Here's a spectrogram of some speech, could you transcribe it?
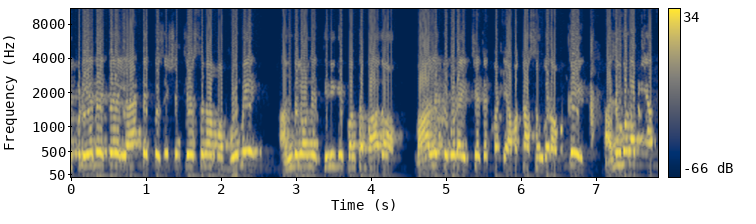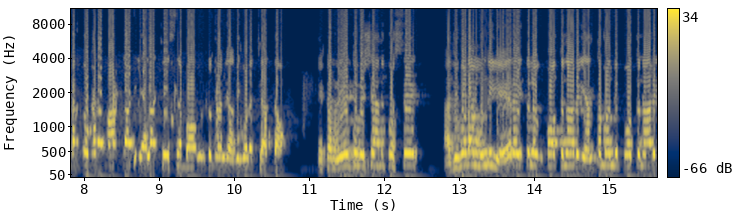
ఇప్పుడు ఏదైతే ల్యాండ్ ఎక్విజిషన్ చేస్తున్నామో భూమి అందులోనే తిరిగి కొంత భాగం వాళ్ళకి కూడా ఇచ్చేటటువంటి అవకాశం కూడా ఉంది. అది కూడా మీ అందరితో కూడా మాట్లాడి ఎలా చేస్తే బాగుంటుందని అది కూడా చేద్దాం. ఇక్కడ రేటు విషయానికి వస్తే అది కూడా ముందు ఏ రైతులకు పోతున్నారు ఎంతమంది పోతున్నారు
